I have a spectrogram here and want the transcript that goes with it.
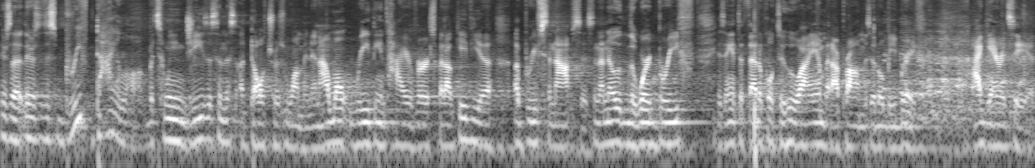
There's, a, there's this brief dialogue between Jesus and this adulterous woman, and I won't read the entire verse, but I'll give you a, a brief synopsis. And I know the word brief is antithetical to who I am, but I promise it'll be brief. I guarantee it.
